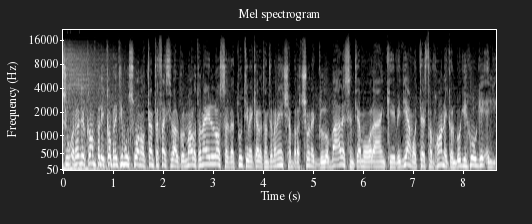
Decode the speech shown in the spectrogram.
Su Radio Company, Company TV suona 80 Festival con Mauro Tonello. Salve a tutti, miei cari 80 manici, abbraccione globale. Sentiamo ora anche, vediamo Test of Honey con Boogie Hoogie e gli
